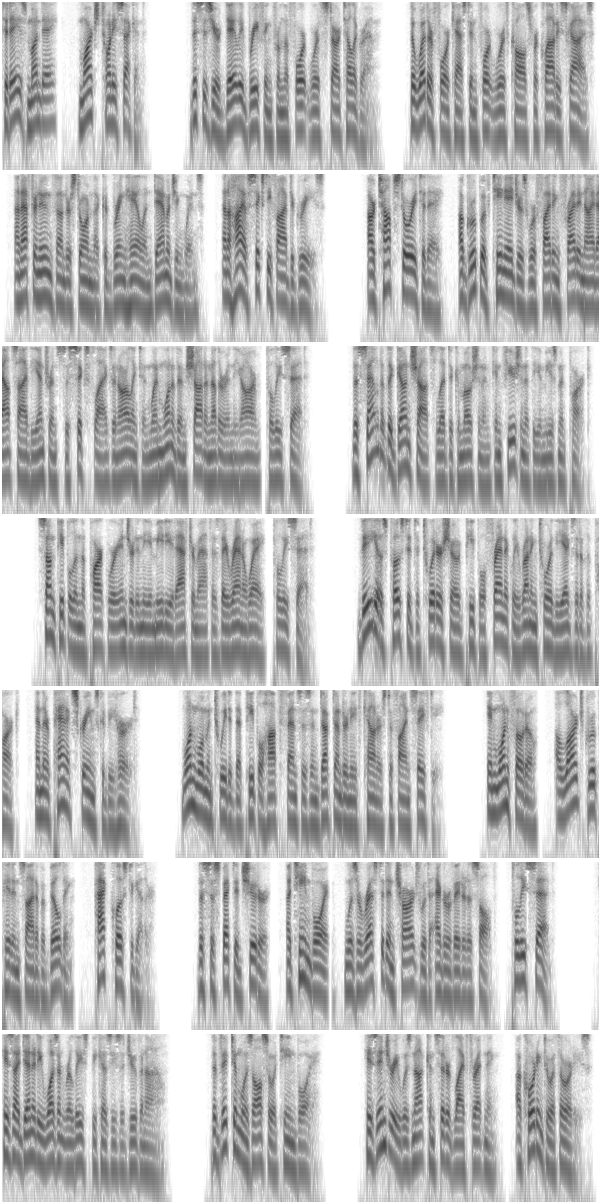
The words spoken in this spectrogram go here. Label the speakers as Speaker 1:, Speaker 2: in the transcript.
Speaker 1: Today is Monday, March 22nd. This is your daily briefing from the Fort Worth Star Telegram. The weather forecast in Fort Worth calls for cloudy skies, an afternoon thunderstorm that could bring hail and damaging winds, and a high of 65 degrees. Our top story today a group of teenagers were fighting Friday night outside the entrance to Six Flags in Arlington when one of them shot another in the arm, police said. The sound of the gunshots led to commotion and confusion at the amusement park. Some people in the park were injured in the immediate aftermath as they ran away, police said. Videos posted to Twitter showed people frantically running toward the exit of the park, and their panicked screams could be heard. One woman tweeted that people hopped fences and ducked underneath counters to find safety. In one photo, a large group hid inside of a building, packed close together. The suspected shooter, a teen boy, was arrested and charged with aggravated assault, police said. His identity wasn't released because he's a juvenile. The victim was also a teen boy. His injury was not considered life threatening, according to authorities.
